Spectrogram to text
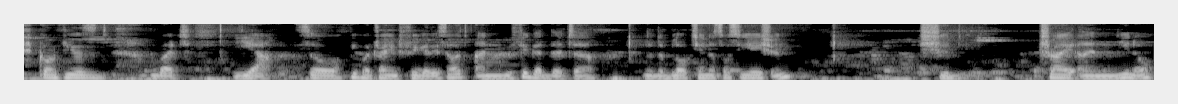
confused, but yeah. So people are trying to figure this out, and we figured that uh, that the blockchain association should try and you know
